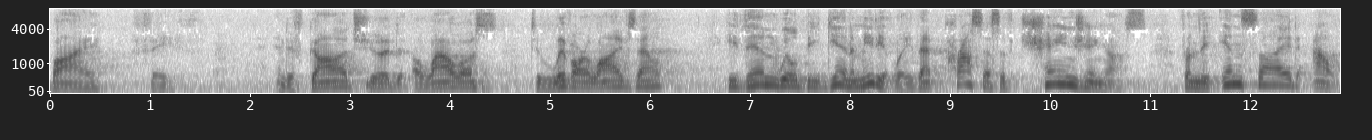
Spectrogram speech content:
by faith. And if God should allow us to live our lives out, He then will begin immediately that process of changing us from the inside out,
